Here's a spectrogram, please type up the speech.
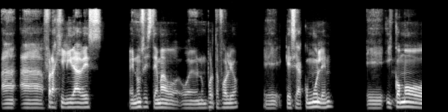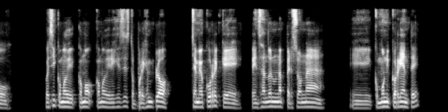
a, fragilidades en un sistema o, o en un portafolio eh, que se acumulen y cómo, pues sí, cómo, cómo, cómo diriges esto. Por ejemplo, se me ocurre que pensando en una persona eh, común y corriente,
